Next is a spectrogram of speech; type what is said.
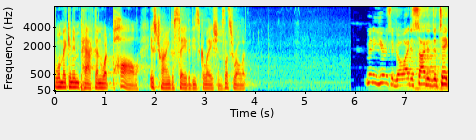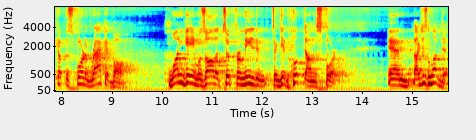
will make an impact on what Paul is trying to say to these Galatians. Let's roll it. Many years ago, I decided to take up the sport of racquetball. One game was all it took for me to, to get hooked on the sport. And I just loved it.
